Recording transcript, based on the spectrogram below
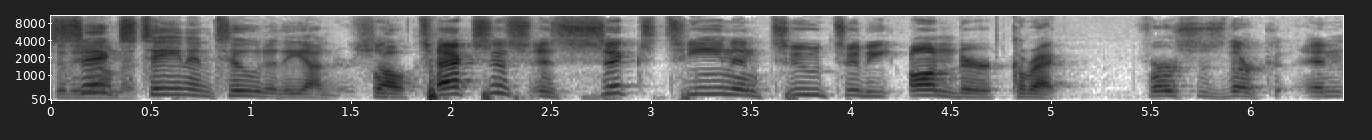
the under. and 2 to the under. So, Texas is 16 and 2 to the under correct. versus their in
